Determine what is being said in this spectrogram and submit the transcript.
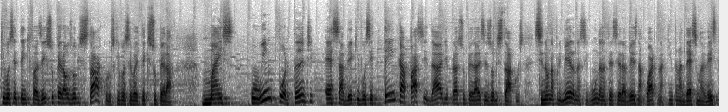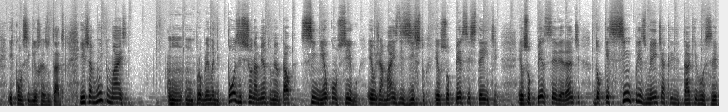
que você tem que fazer e superar os obstáculos que você vai ter que superar. Mas o importante é saber que você tem capacidade para superar esses obstáculos, se não na primeira, na segunda, na terceira vez, na quarta, na quinta, na décima vez e conseguir os resultados. Isso é muito mais um, um, problema de posicionamento mental, sim, eu consigo, eu jamais desisto, eu sou persistente, eu sou perseverante, do que simplesmente acreditar que você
